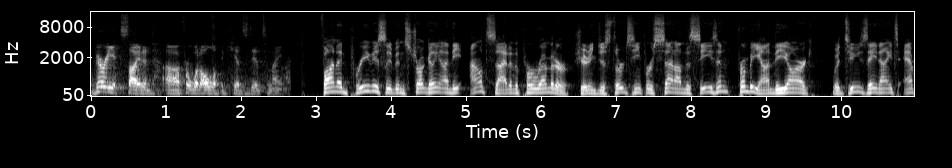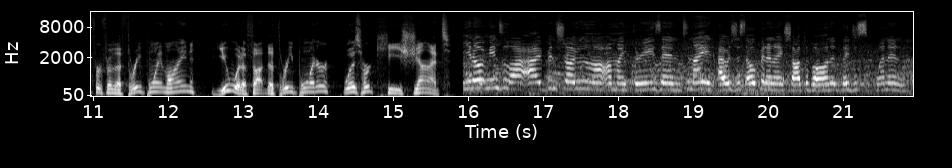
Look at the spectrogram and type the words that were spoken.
very excited uh, for what all of the kids did tonight. Fawn had previously been struggling on the outside of the perimeter, shooting just 13% on the season from beyond the arc. With Tuesday night's effort from the three point line, you would have thought the three pointer was her key shot. You know, it means a lot. I've been struggling a lot on my threes, and tonight I was just open and I shot the ball, and they just went in.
